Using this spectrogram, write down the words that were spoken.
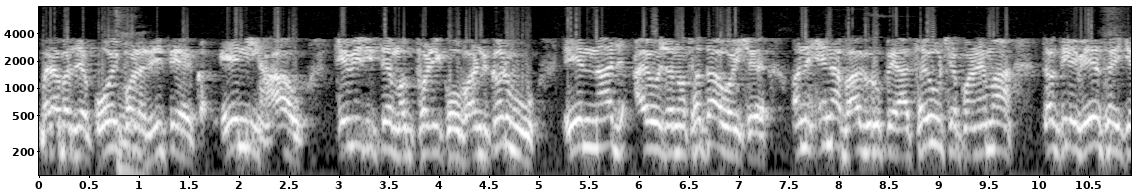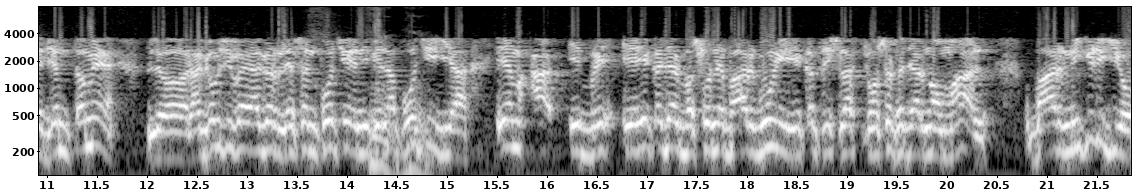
બરાબર છે? કોઈ પણ રીતે એની હાવ કેવી રીતે મગફળી કૌભાંડ કરવું એના જ આયોજનો થતા હોય છે અને એના ભાગરૂપે આ થયું છે. પણ એમાં તકલીફ એ થઈ કે જેમ તમે રાઘવજીભાઈ આગળ લેસન પહોંચે એની પેલા પહોંચી ગયા એમ આ એક હજાર બસો ને બાર ગુણી એકત્રીસ લાખ ચોસઠ હજાર નો માલ બહાર નીકળી ગયો,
